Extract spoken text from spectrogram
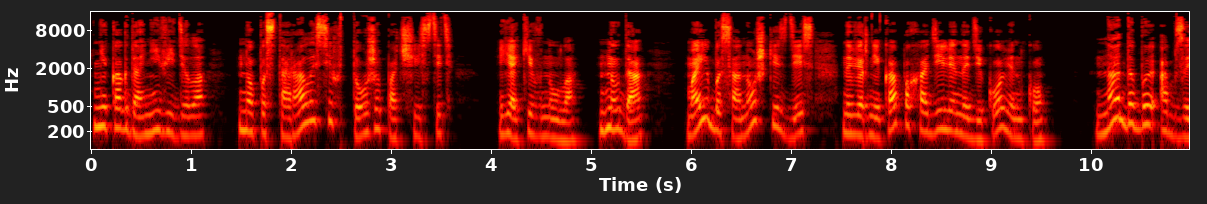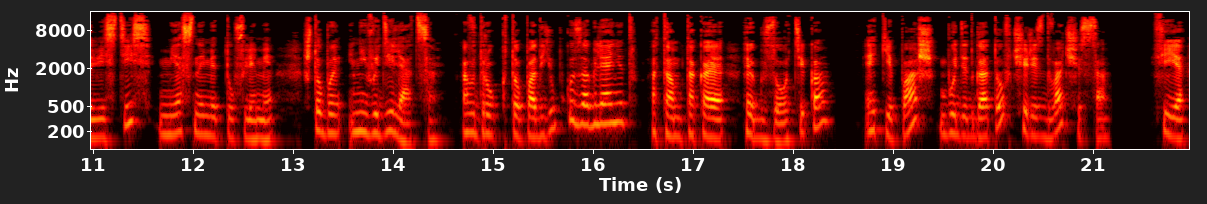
никогда не видела, но постаралась их тоже почистить». Я кивнула. «Ну да, мои босоножки здесь наверняка походили на диковинку. Надо бы обзавестись местными туфлями, чтобы не выделяться. Вдруг кто под юбку заглянет, а там такая экзотика. Экипаж будет готов через два часа». Фия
